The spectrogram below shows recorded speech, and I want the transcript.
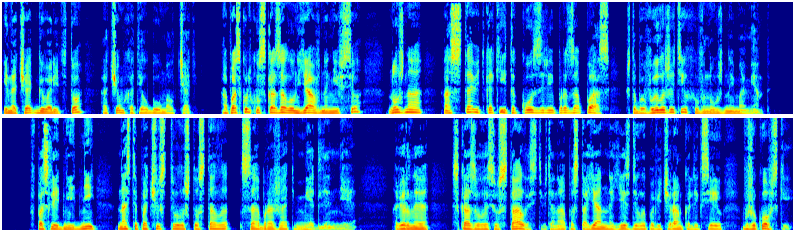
и начать говорить то, о чем хотел бы умолчать. А поскольку сказал он явно не все, нужно оставить какие-то козыри про запас, чтобы выложить их в нужный момент. В последние дни Настя почувствовала, что стала соображать медленнее. Наверное, сказывалась усталость, ведь она постоянно ездила по вечерам к Алексею в Жуковский,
